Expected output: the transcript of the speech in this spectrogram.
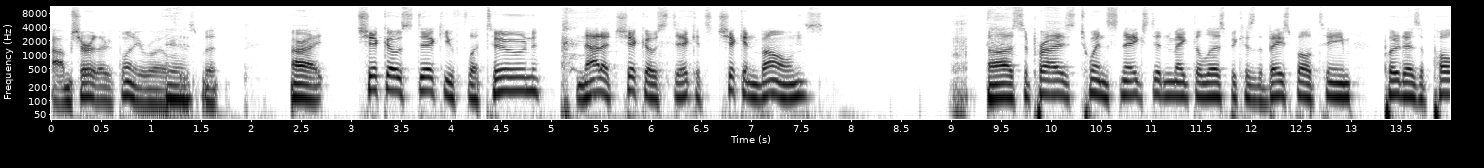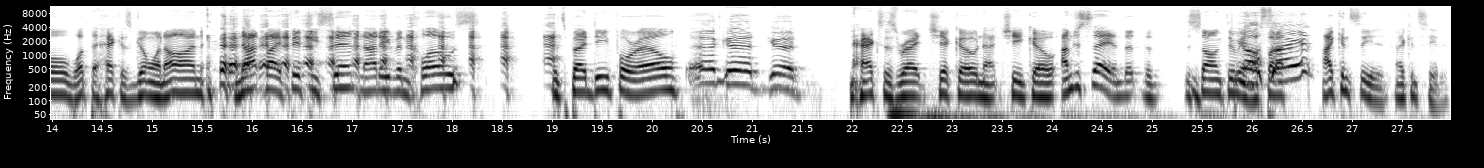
I'm sure there's plenty of royalties, but all right. Chico stick, you flatoon. Not a Chico stick, it's chicken bones. Uh, surprised Twin Snakes didn't make the list because the baseball team put it as a poll. What the heck is going on? Not by 50 Cent, not even close. It's by D4L. Uh, good, good. Hax is right. Chico, not Chico. I'm just saying that the, the song threw me You know off. what I'm I- saying? I, conceded. I conceded.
